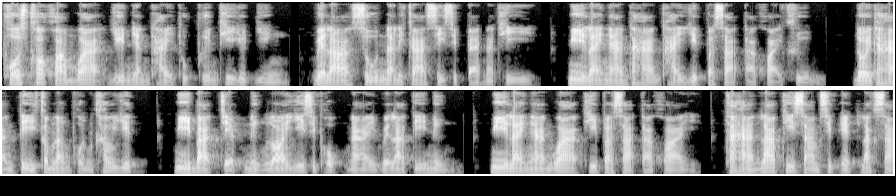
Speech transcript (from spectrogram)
โพสต์ข้อความว่ายืนยันไทยทุกพื้นที่หยุดยิง เวลา 0 นาฬิกา 48 นาที มีรายงานทหารไทยยึดปราสาทตาควายคืน โดยทหารตีกำลังผลเข้ายึด มีบาดเจ็บ 126 นาย เวลาตีหนึ่ง มีรายงานว่าที่ปราสาทตาควาย ทหารราบที่ 31 รักษา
